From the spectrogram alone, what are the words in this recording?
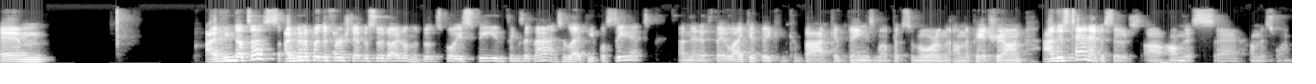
Um, I think that's us. I'm going to put the first episode out on the Books Boys feed and things like that to let people see it. And then if they like it, they can come back and things. And we'll put some more on, on the Patreon. And there's ten episodes on, on this uh, on this one.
